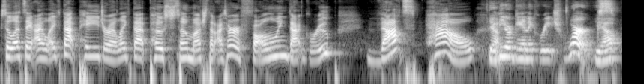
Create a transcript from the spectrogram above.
So let's say I like that page or I like that post so much that I started following that group that's how yep. the organic reach works. Yep.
